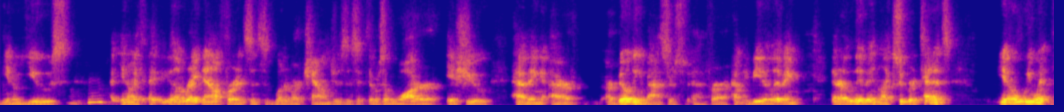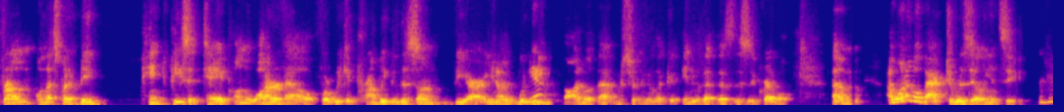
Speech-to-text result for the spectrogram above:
you know, use, mm-hmm. you know, I, I, you know, right now, for instance, one of our challenges is if there was a water issue, having our our building ambassadors uh, for our company Beta Living that are living like superintendents, you know, we went from well, let's put a big pink piece of tape on the water valve for we could probably do this on VR. You know, I wouldn't yeah. even thought about that. We're certainly gonna look into it. That this, this is incredible. Um, I want to go back to resiliency mm-hmm.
